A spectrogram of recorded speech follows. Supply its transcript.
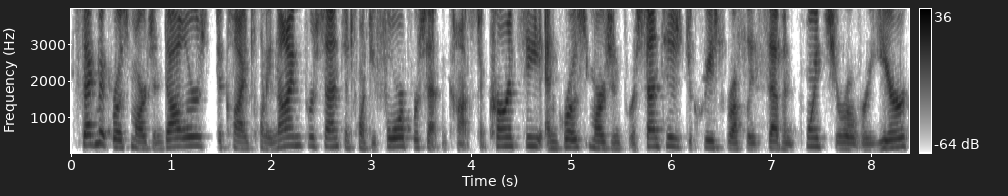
Segment gross margin dollars declined 29% and 24% in constant currency, and gross margin percentage decreased roughly seven points year-over-year,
